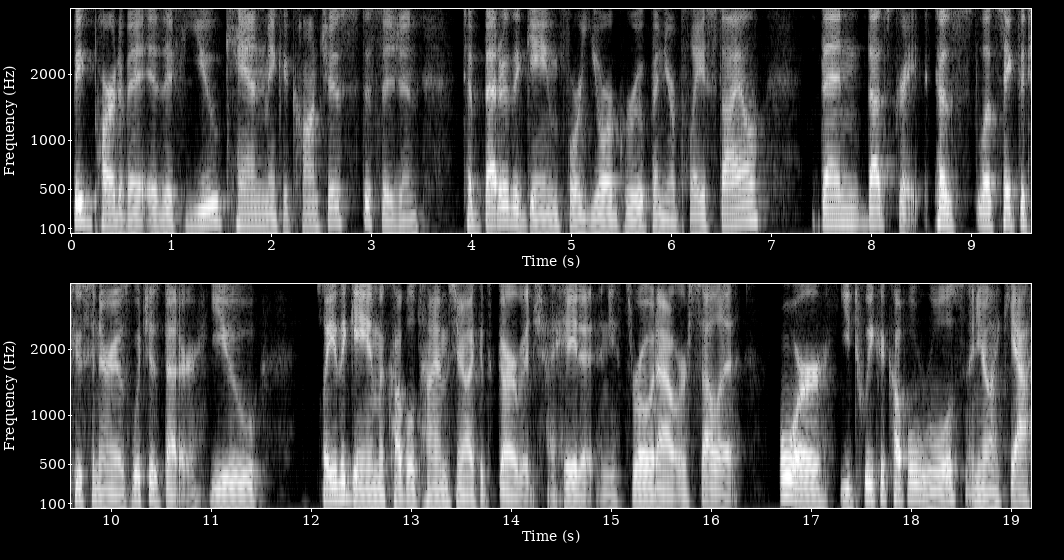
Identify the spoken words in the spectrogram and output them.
big part of it is if you can make a conscious decision to better the game for your group and your play style, then that's great. Because let's take the two scenarios which is better? You play the game a couple times you're like, it's garbage. I hate it. And you throw it out or sell it. Or you tweak a couple rules and you're like, yeah,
